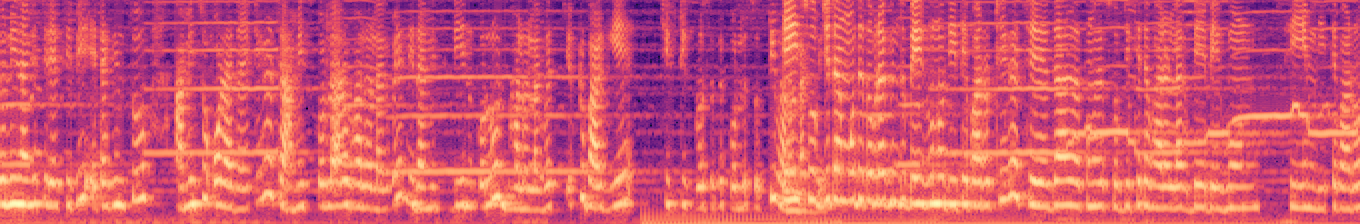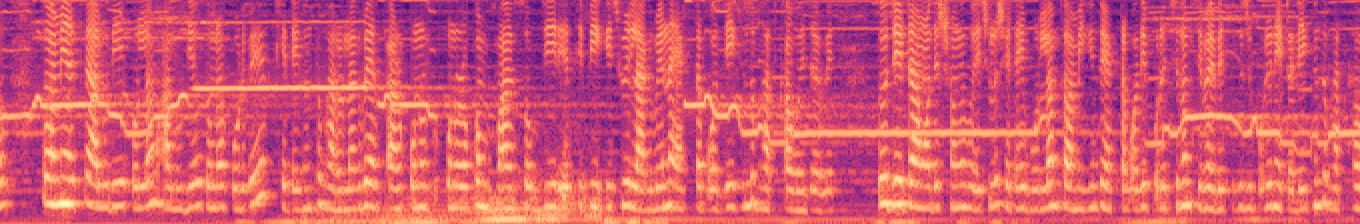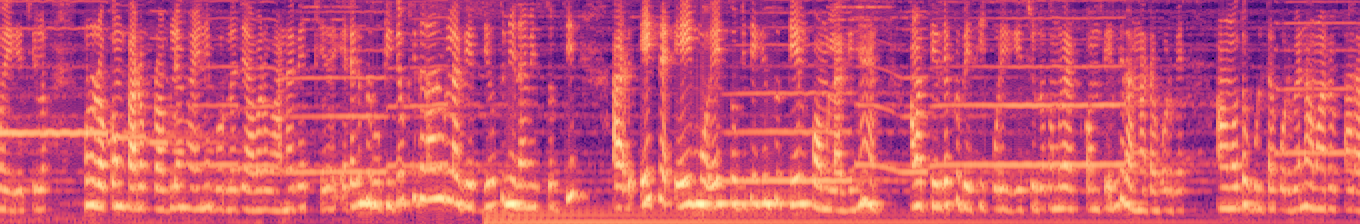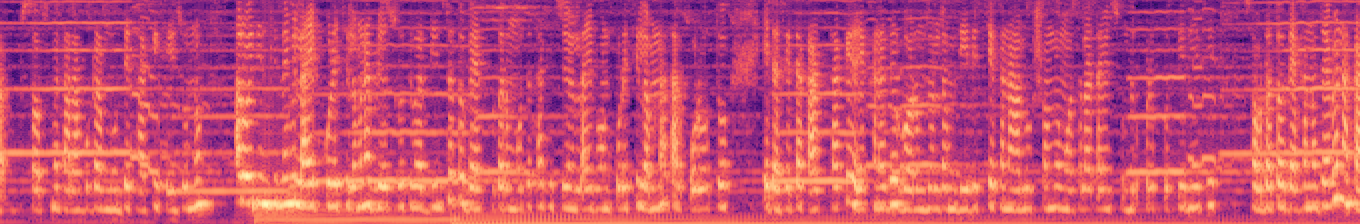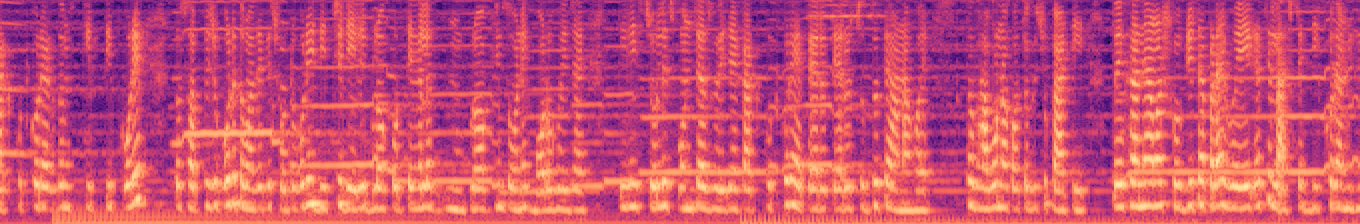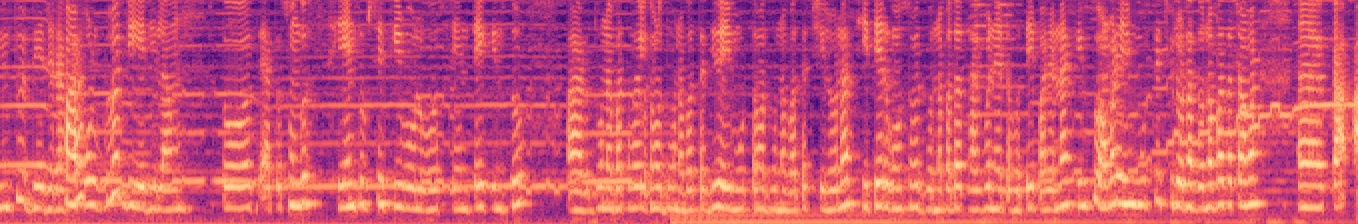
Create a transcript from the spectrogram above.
তো নিরামিষ রেসিপি এটা কিন্তু আমিষও করা যায় ঠিক আছে? আমিষ করলে আরও ভালো লাগবে নিরামিষ দিন করলেও ভালো লাগবে একটু বাগিয়ে ঠিক ঠিক প্রসেসে করলে সত্যি ভালো এই সবজিটার মধ্যে তোমরা কিন্তু বেগুনও দিতে পারো ঠিক আছে? যা যা তোমাদের সবজি খেতে ভালো লাগবে বেগুন সিম দিতে পারো। তো আমি আজকে আলু দিয়ে করলাম আলু দিয়েও তোমরা করবে খেতে কিন্তু ভালো লাগবে। আর আর কোনো কোনো রকম সবজি রেসিপি কিছুই লাগবে না একটা পদ দিয়ে কিন্তু ভাত খাওয়া হয়ে যাবে। তো যেটা আমাদের সঙ্গে হয়েছিল সেটাই বললাম। তো আমি কিন্তু একটা পদই পড়েছিলাম, সেভাবে বেশি কিছু করিনি এটা দিয়ে কিন্তু ভাত খাওয়া হয়ে গেছিল। কোনো রকম কারও প্রবলেম হয়নি। বলল যে আবার বানাবে এটা কিন্তু রুটি দিয়েও খেতে দারুণ লাগে। যেহেতু নিরামিষ সবজি, আর এইটা এই এই সবজিতে কিন্তু তেল কম লাগে হ্যাঁ? আমার তেলটা একটু বেশি পড়ে গিয়েছিল, তোমরা কম তেল দিয়ে রান্নাটা করবে। আমার মতো ভুলটা করবে না। আমার তারা, সবসময় তারাপুটার মধ্যে থাকি সেই জন্য। আর ওই দিন কিন্তু আমি লাইভ করেছিলাম না, বৃহস্পতিবার দিনটা, তো ব্যস্ততার মধ্যে থাকি সেই লাইভ অন করেছিলাম না। তারপরেও তো এটা সেটা কাজ থাকে। এখানে তো গরম জলটা আমি দিয়ে দিচ্ছি। এখানে আলুর সঙ্গে মশলাটা আমি সুন্দর কষিয়ে নিয়েছি সবটা তো দেখানো যাবে না কাটকুট করে একদম স্কিপ টিপ করে তো সব কিছু করে তোমাদেরকে ছোটো করেই দিচ্ছি। ডেলি ব্লগ করতে গেলে ব্লগ কিন্তু অনেক বড় হয়ে যায়। তিরিশ চল্লিশ পঞ্চাশ হয়ে যায় কাটকুট করে তেরো তেরো চোদ্দোতে আনা হয়। তো ভাবো না কত কিছু কাটি। তো এখানে আমার সবজিটা প্রায় হয়ে গেছে লাস্টের দিক করে আমি কিন্তু ভেজে রাখা পাঁপড়গুলো দিয়ে দিলাম। তো এত সুন্দর সেন্ট উঠছে কি বলব? সেন্টে কিন্তু আর ধনে পাতা থাকলে তোমার ধনে পাতা দিও। এই মুহূর্তে আমার ধনে পাতা ছিল না। শীতের মৌসুমে ধনে পাতা থাকবে না, এটা হতেই পারে না। কিন্তু আমার এই মুহূর্তে ছিল না। ধনে পাতাটা আমার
